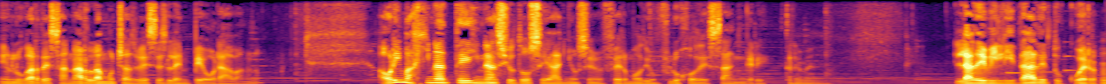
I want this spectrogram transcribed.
en lugar de sanarla muchas veces la empeoraban. Ahora imagínate Ignacio 12 años enfermo de un flujo de sangre. Tremendo. La debilidad de tu cuerpo.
